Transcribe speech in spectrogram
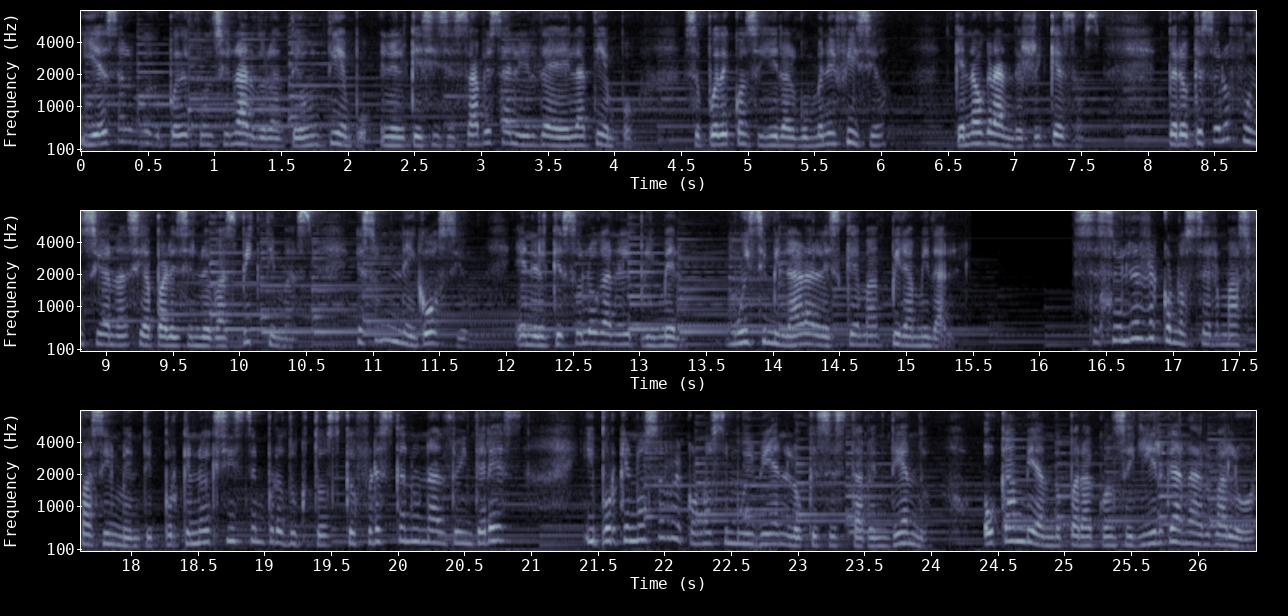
y es algo que puede funcionar durante un tiempo en el que si se sabe salir de él a tiempo, se puede conseguir algún beneficio, que no grandes riquezas, pero que solo funciona si aparecen nuevas víctimas. Es un negocio en el que solo gana el primero, muy similar al esquema piramidal. Se suele reconocer más fácilmente porque no existen productos que ofrezcan un alto interés y porque no se reconoce muy bien lo que se está vendiendo o cambiando para conseguir ganar valor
